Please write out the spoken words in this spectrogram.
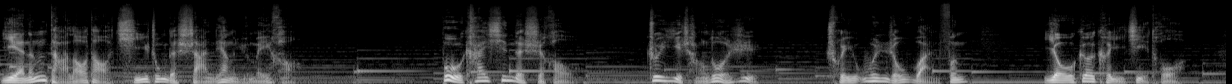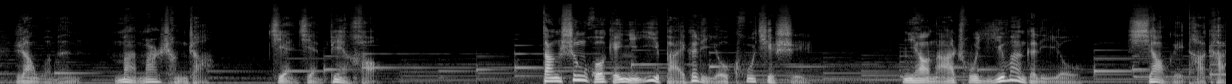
也能打捞到其中的闪亮与美好。不开心的时候，追一场落日，吹温柔晚风，有歌可以寄托，让我们慢慢成长，渐渐变好。当生活给你一百个理由哭泣时，你要拿出一万个理由笑给他看。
